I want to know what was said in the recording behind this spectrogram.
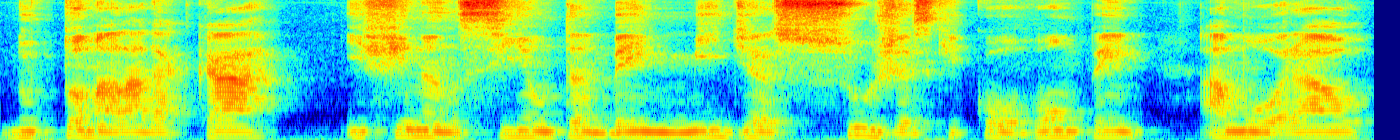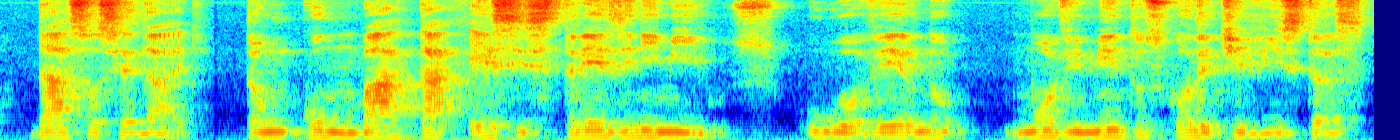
do toma lá da cá e financiam também mídias sujas que corrompem a moral da sociedade. Então combata esses três inimigos: o governo, movimentos coletivistas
